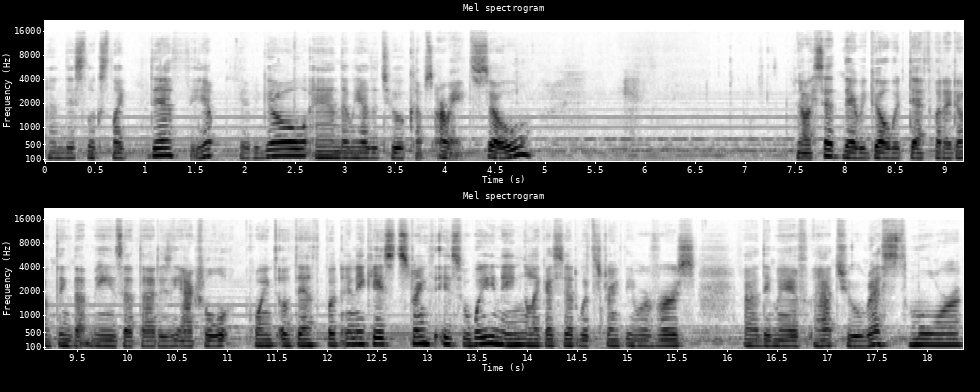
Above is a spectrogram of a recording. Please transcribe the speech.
And this looks like death. Yep, there we go. And then we have the Two of Cups. Alright, so... Now I said there we go with death, but I don't think that means that that is the actual point of death. But in any case, strength is waning. Like I said, with strength in reverse, they may have had to rest more.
